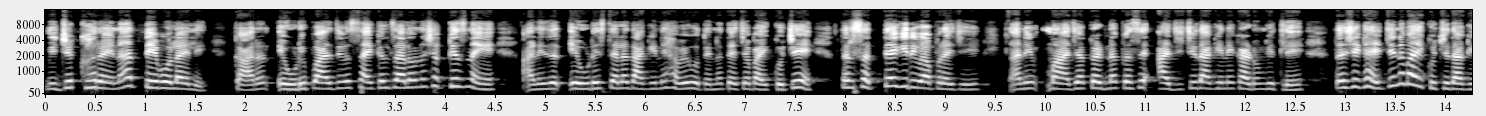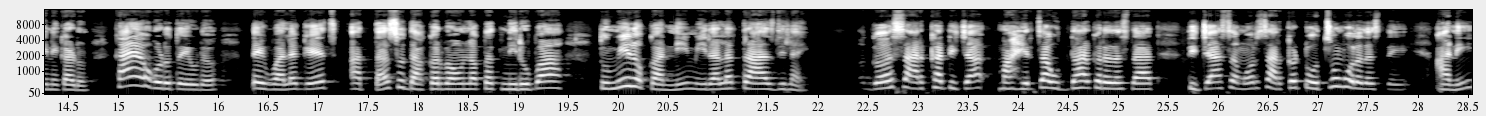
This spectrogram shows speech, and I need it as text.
मी जे खरं आहे ना ते बोलायले. कारण एवढी पाच दिवस सायकल चालवणं शक्यच नाही आहे आणि जर एवढेच त्याला दागिने हवे होते ना त्याच्या बायकोचे तर सत्यागिरी वापरायची. आणि माझ्याकडनं कसे आजीचे दागिने काढून घेतले? तसे घ्यायचे ना बायकोचे दागिने काढून. काय अवघड होतं एवढं? तेव्हा लगेच आता सुधाकर भाऊ लागतात निरुपा तुम्ही लोकांनी मीराला त्रास दिलाय. अगं सारखा तिच्या माहेरचा उद्धार करत असतात. तिच्या समोर सारखं टोचून बोलत असते. आणि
